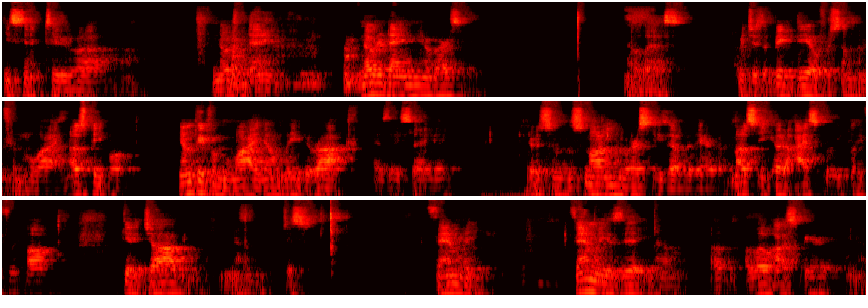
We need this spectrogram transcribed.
he sent to uh, Notre Dame, Notre Dame University, no less, which is a big deal for someone from Hawaii. Most people, young people from Hawaii, don't leave the rock, as they say. There's some small universities over there, but mostly you go to high school, you play football, get a job, you know, just family. Family is it, you know. Aloha spirit, you know,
